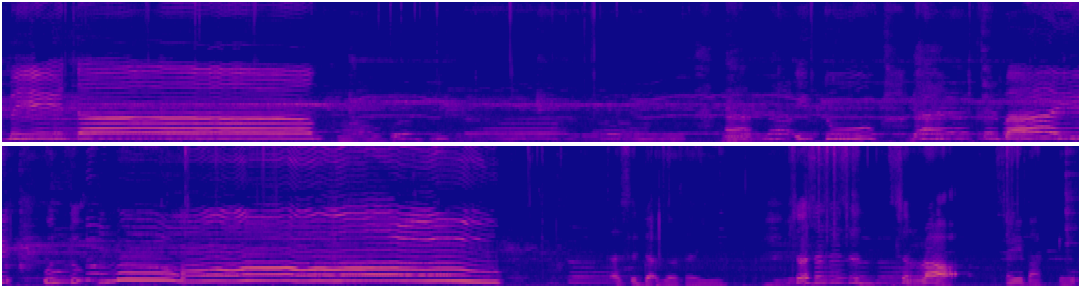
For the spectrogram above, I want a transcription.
Bintang. Suara saya. Suara saya se- serak. Saya batuk.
